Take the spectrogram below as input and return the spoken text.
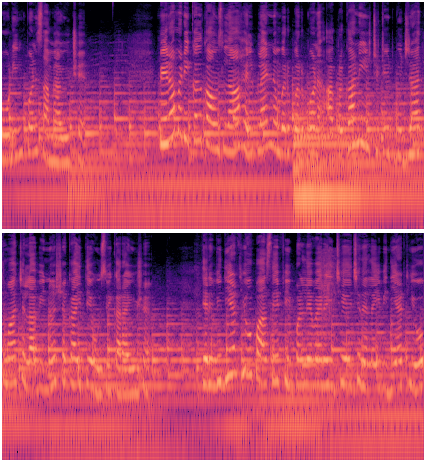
કોડિંગ પણ સામે આવ્યું છે. પેરામેડિકલ કાઉન્સિલના હેલ્પલાઇન નંબર પર પણ આ પ્રકારની ઇન્સ્ટિટ્યૂટ ગુજરાતમાં ચલાવી ન શકાય તેવું સ્વીકારાયું છે. ત્યારે વિદ્યાર્થીઓ પાસે ફી પણ લેવાઈ રહી છે, જેને લઈ વિદ્યાર્થીઓ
